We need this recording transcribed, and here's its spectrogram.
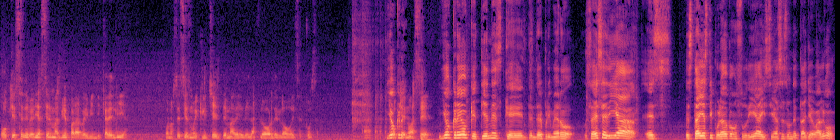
o qué se debería hacer más bien para reivindicar el día. O no sé si es muy cliché el tema de, la flor, del globo y esas cosas. Yo creo no hacer. Yo creo que tienes que entender primero, o sea, ese día es está ya estipulado como su día y si haces un detalle o algo,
